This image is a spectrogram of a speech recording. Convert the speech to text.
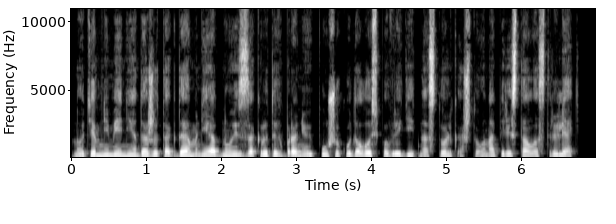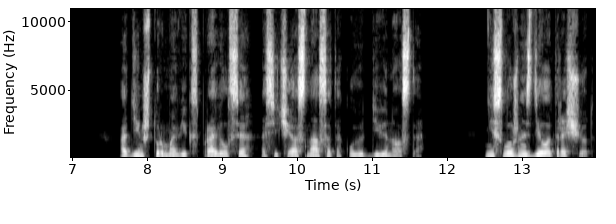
Но тем не менее, даже тогда мне одну из закрытых броней пушек удалось повредить настолько, что она перестала стрелять. Один штурмовик справился, а сейчас нас атакуют 90. Несложно сделать расчет.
